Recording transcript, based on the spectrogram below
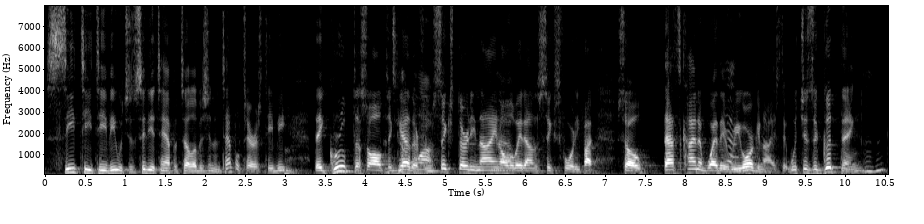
CTTV, which is City of Tampa Television, and Temple Terrace TV. Hmm. They grouped us all together from block. 639 all the way down to 645. So that's kind of why they reorganized it, which is a good thing.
